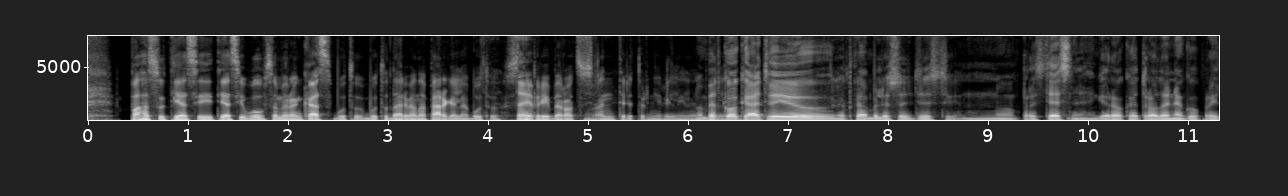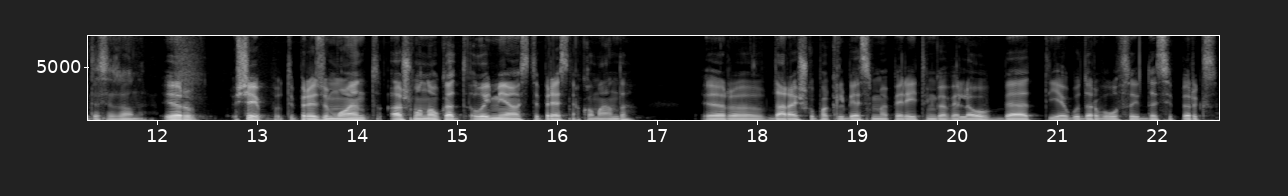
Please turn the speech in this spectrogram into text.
pasų tiesiai, tiesiai Vulfsam į rankas, būtų, būtų dar viena pergalė, būtų stipriai berots antri turnyrį. Nu, bet kokiu atveju Lietkabelio sudėtis nu, prastesnė, gerokai atrodo negu praeitą sezoną. Ir šiaip, taip rezumuojant, aš manau, kad laimėjo stipresnė komanda. Ir dar aišku, pakalbėsime apie reitingą vėliau, bet jeigu dar Vulfsai dasipirks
